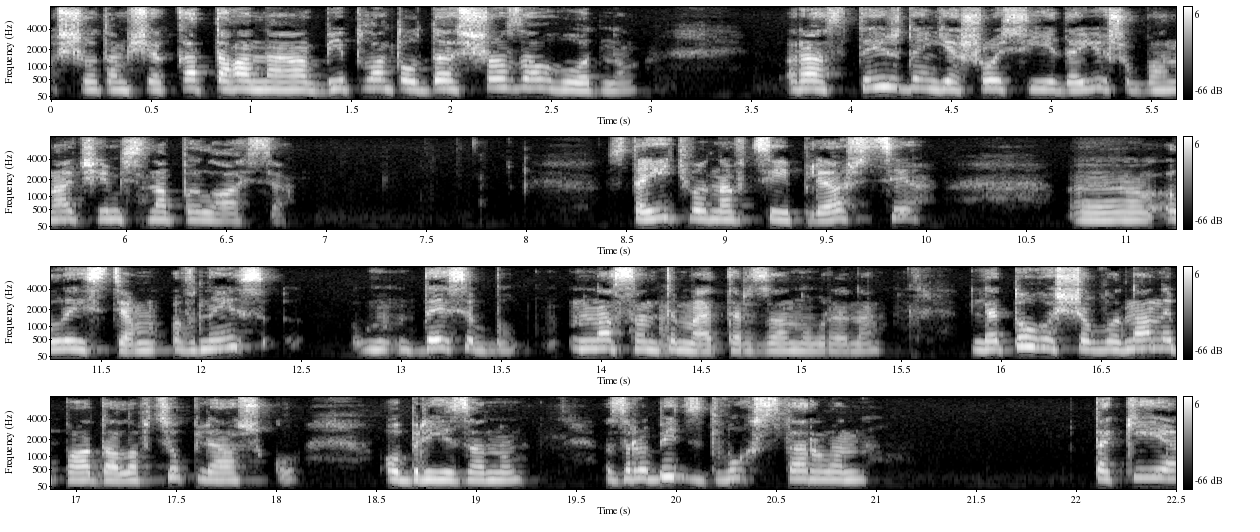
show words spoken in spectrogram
що там ще катана, біплантол, да що завгодно. Раз в тиждень я щось їй даю, щоб вона чимось напилася. Стоїть вона в цій пляшці е, листям вниз, десь на сантиметр занурена. Для того, щоб вона не падала в цю пляшку обрізану, зробіть з двох сторон такі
